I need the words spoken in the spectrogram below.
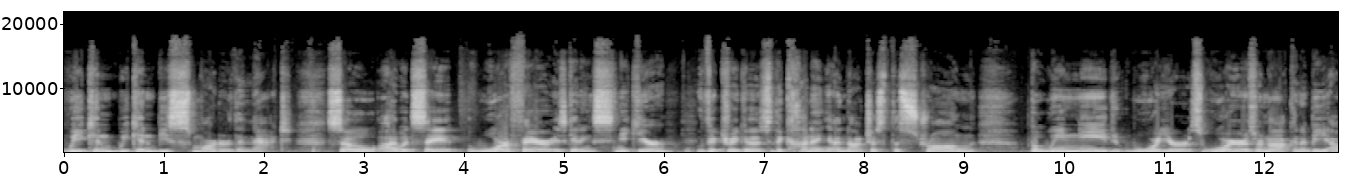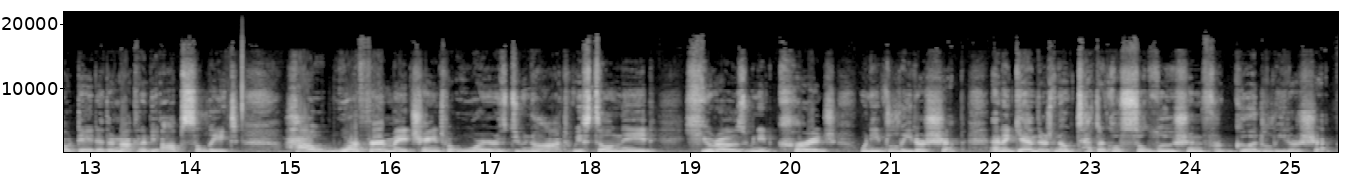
We can we can be smarter than that. So I would say warfare is getting sneakier. Victory goes to the cunning and not just the strong but we need warriors. Warriors are not going to be outdated. They're not going to be obsolete. How warfare may change, but warriors do not. We still need heroes, we need courage, we need leadership. And again, there's no technical solution for good leadership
